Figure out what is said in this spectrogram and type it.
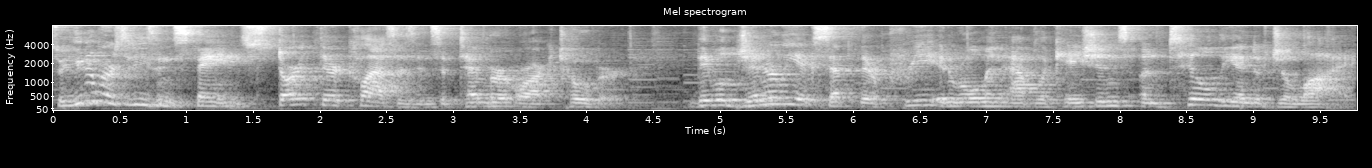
So universities in Spain start their classes in September or October. They will generally accept their pre-enrollment applications until the end of July.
